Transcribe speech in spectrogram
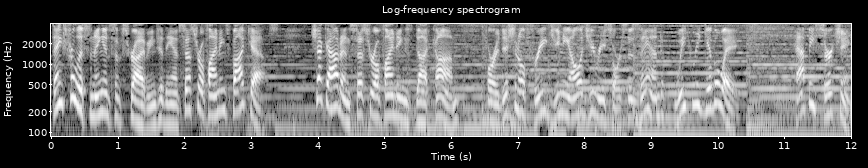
Thanks for listening and subscribing to the Ancestral Findings Podcast. Check out ancestralfindings.com for additional free genealogy resources and weekly giveaways. Happy searching!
